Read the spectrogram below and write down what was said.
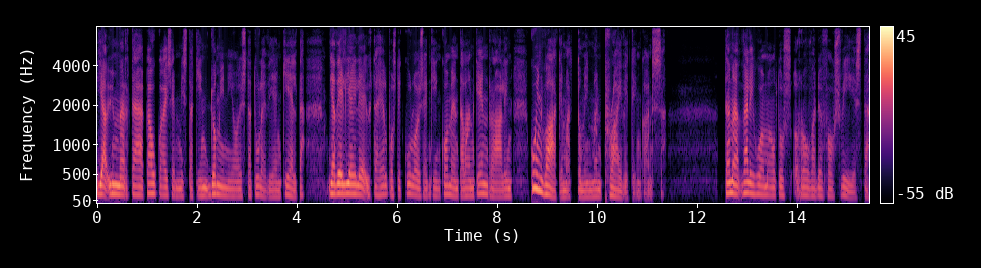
ja ymmärtää kaukaisemmistakin dominioista tulevien kieltä ja veljeilee yhtä helposti kuloisenkin komentavan kenraalin kuin vaatimattomimman privatein kanssa. Tämä välihuomautus Rouva de Forchevillestä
